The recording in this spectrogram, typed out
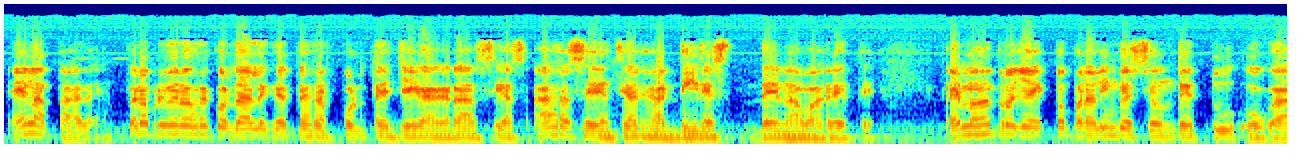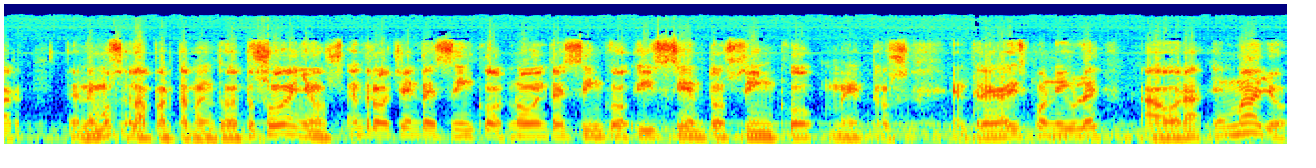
en la tarde. Pero primero recordarle que este reporte llega gracias a Residencial Jardines de Navarrete. El mejor proyecto para la inversión de tu hogar. Tenemos el apartamento de tus sueños entre 85, 95 y 105 metros. Entrega disponible ahora en mayo.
